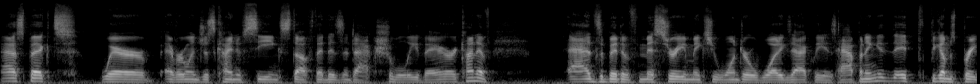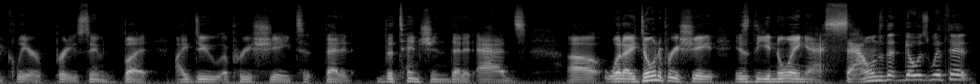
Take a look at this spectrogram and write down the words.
aspect, where everyone's just kind of seeing stuff that isn't actually there. It kind of adds a bit of mystery and makes you wonder what exactly is happening. It, it becomes pretty clear pretty soon, but I do appreciate that it the tension that it adds. Uh, what I don't appreciate is the annoying ass sound that goes with it.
